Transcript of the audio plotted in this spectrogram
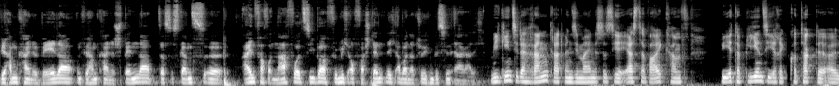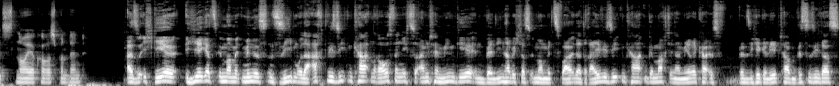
Wir haben keine Wähler und wir haben keine Spender. Das ist ganz äh, einfach und nachvollziehbar, für mich auch verständlich, aber natürlich ein bisschen ärgerlich. Wie gehen Sie da ran, gerade wenn Sie meinen, es ist Ihr erster Wahlkampf? Wie etablieren Sie Ihre Kontakte als neuer Korrespondent? Also ich gehe hier jetzt immer mit mindestens sieben oder acht Visitenkarten raus, wenn ich zu einem Termin gehe. In Berlin habe ich das immer mit zwei oder drei Visitenkarten gemacht. In Amerika ist, wenn Sie hier gelebt haben, wissen Sie das,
